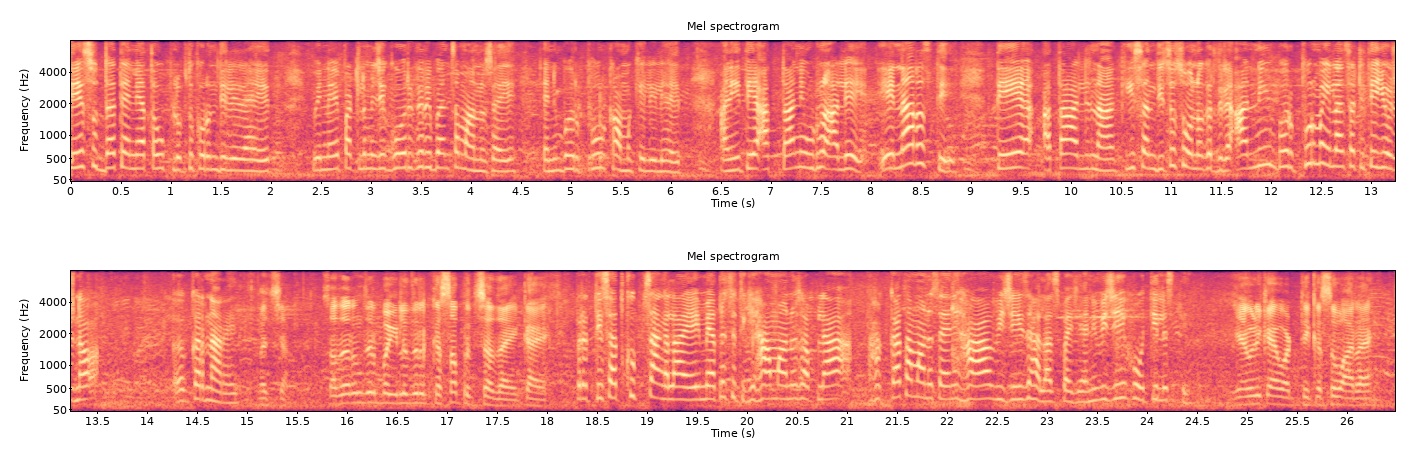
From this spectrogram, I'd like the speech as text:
ते सुद्धा त्यांनी आता उपलब्ध करून दिलेले आहेत. विनय पाटील म्हणजे गोरगरिबांचा माणूस आहे. त्यांनी भरपूर कामं केलेली आहेत. आणि ते आत्ता निवडून आले येणारच ते. ते आता आले ना की संधीचं सोनं करतील. आणि भरपूर महिलांसाठी ते योजना अ, करणार आहेत. अच्छा. साधारण जर बघितलं तर कसा प्रतिसाद आहे? काय? प्रतिसाद खूप चांगला आहे. मी आताच होते की हा माणूस आपला हक्काचा माणूस आहे आणि हा विजयी झालाच पाहिजे आणि विजयी होतीलच ते. यावेळी काय वाटते कसं वार आहे?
